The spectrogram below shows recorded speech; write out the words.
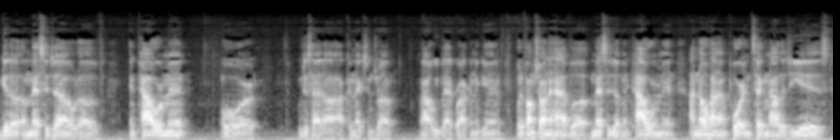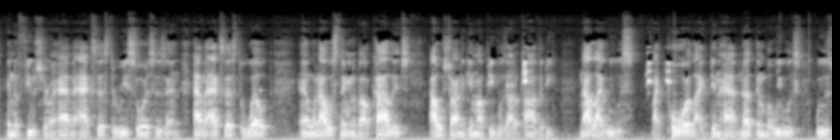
get a, a message out of empowerment, or we just had our, our connection drop. All right, we back rocking again. But if I'm trying to have a message of empowerment, I know how important technology is in the future and having access to resources and having access to wealth. And when I was thinking about college, I was trying to get my peoples out of poverty. Not like we was like poor, like didn't have nothing, but we was we was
